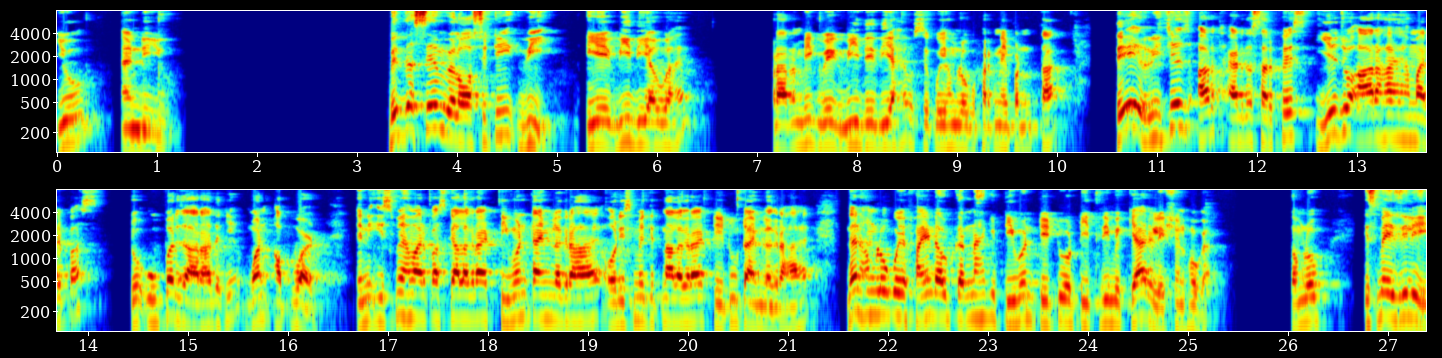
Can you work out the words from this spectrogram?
u and u. With the same velocity v, ये v दिया हुआ है, प्रारंभिक वेग v दे दिया है, उससे कोई हम लोग को फ़र्क नहीं पड़ता। They reaches earth at the surface ये जो आ रहा है हमारे पास, जो ऊपर जा रहा है, देखिए वन अपवर्ड यानी इसमें हमारे पास क्या लग रहा है? टी वन टाइम लग रहा है, और इसमें कितना लग रहा है? टी टू टाइम लग रहा है। देन हम लोग को ये फाइंड आउट करना है कि टी वन टी टू और टी थ्री में क्या रिलेशन होगा। तो हम लोग इसमें इजीली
